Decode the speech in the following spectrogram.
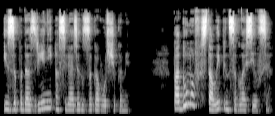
из-за подозрений о связях с заговорщиками. Подумав, Столыпин согласился.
